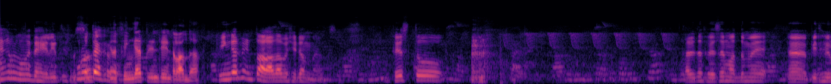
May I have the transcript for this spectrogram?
একরকমের দেখা গেলে পুরো তো একরকম ফিঙ্গারপ্রিন্ট আলাদা। ফিঙ্গারপ্রিন্ট তো আলাদা হবে সেটা ম্যাম ফেস তো তাহলে তো ফেসের মাধ্যমে আহ, পৃথিবীর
